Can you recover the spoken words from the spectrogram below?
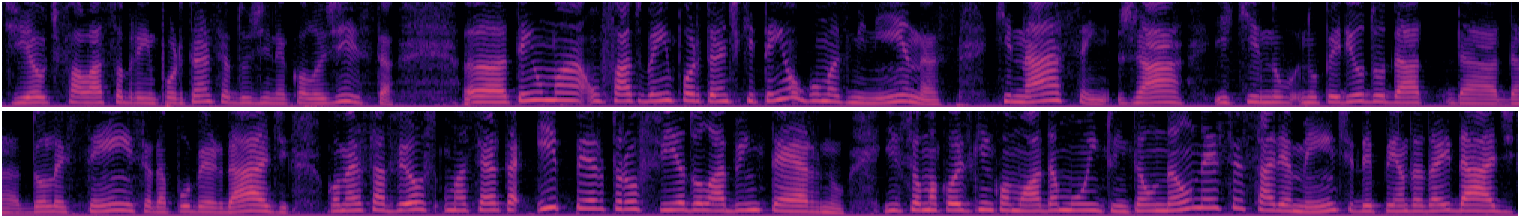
de eu te falar sobre a importância do ginecologista, uh, tem uma, um fato bem importante que tem algumas meninas que nascem já e que no, no período da, da, da adolescência, da puberdade, começa a ver uma certa hipertrofia do lábio interno. Isso é uma coisa que incomoda muito. Então, não necessariamente dependa da idade.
